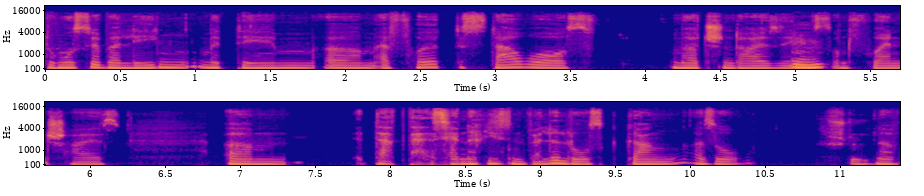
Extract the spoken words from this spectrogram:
du musst dir überlegen, mit dem ähm, Erfolg des Star Wars Merchandisings Mhm. und Franchise, ähm, da, da ist ja eine Riesenwelle losgegangen. Also, stimmt. ne,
